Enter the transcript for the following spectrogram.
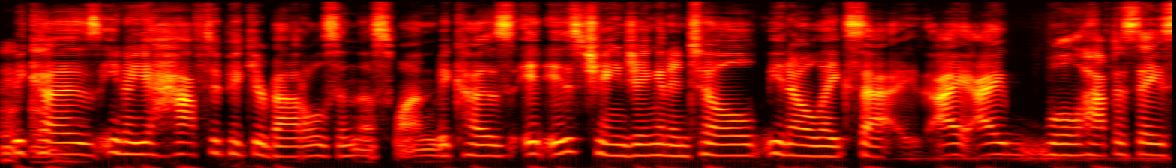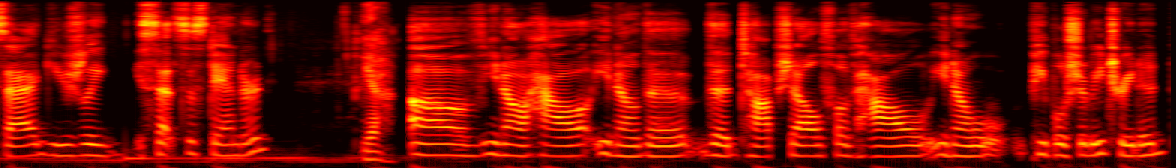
Mm-mm. because you know you have to pick your battles in this one because it is changing and until you know like SAG, I I will have to say SAG usually sets the standard Yeah. of you know how you know the the top shelf of how you know people should be treated.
